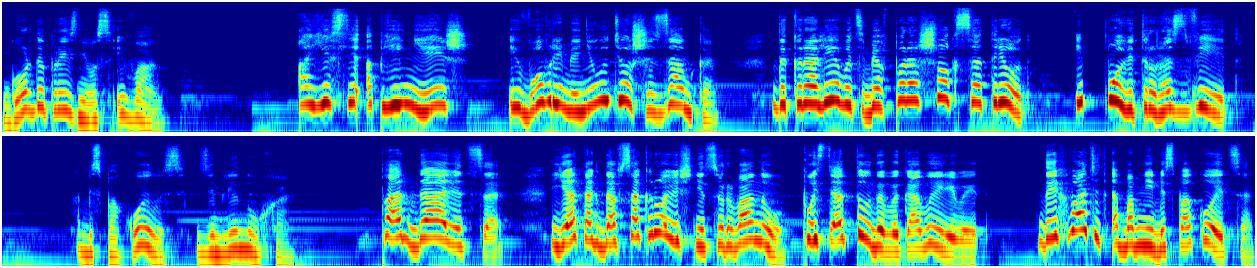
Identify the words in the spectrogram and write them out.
Гордо произнес Иван. «А если опьянеешь и вовремя не уйдешь из замка, да королева тебя в порошок сотрет и по ветру развеет!» Обеспокоилась землянуха. «Подавится! Я тогда в сокровищницу рвану, пусть оттуда выковыривает! Да и хватит обо мне беспокоиться!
